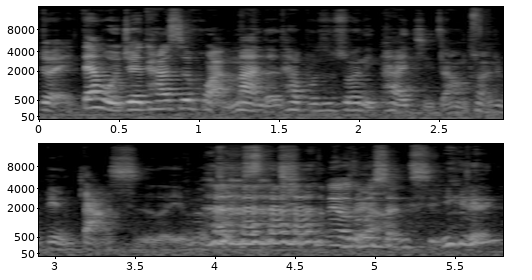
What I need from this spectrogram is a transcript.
对，但我觉得它是缓慢的，它不是说你拍几张突然就变大师了，有没有这种事情？没有这么神奇。对。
